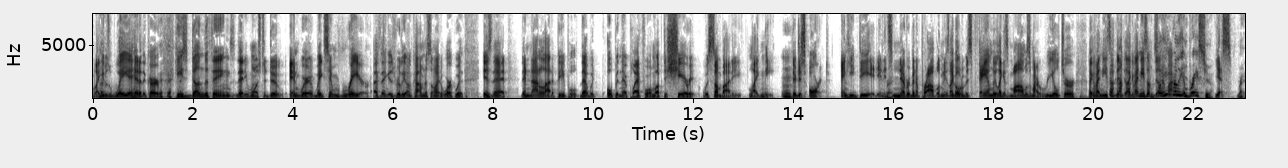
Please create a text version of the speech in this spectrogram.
Like he was way ahead of the curve. He's done the things that he wants to do. And where it makes him rare, I think, is really uncommon to somebody to work with, is that there are not a lot of people that would open their platform up to share it with somebody like me. Mm. There just aren't. And he did, and it's never been a problem. And he's like, over his family, like his mom was my realtor. Like if I need something, like if I need something done, So he my- really embraced you. Yes. Right.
